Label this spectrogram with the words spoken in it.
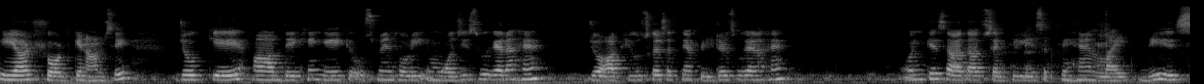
ए आर शॉर्ट के नाम से, जो कि आप देखेंगे कि उसमें थोड़ी इमोजीज वगैरह हैं, जो आप यूज़ कर सकते हैं फ़िल्टर्स वगैरह हैं। उनके साथ आप सेल्फी ले सकते हैं लाइक दिस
